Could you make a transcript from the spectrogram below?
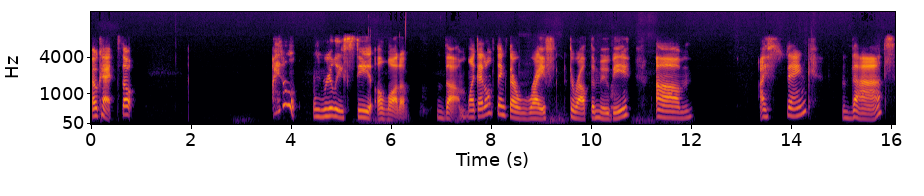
Okay, so I don't really see a lot of them. Like I don't think they're rife throughout the movie. Um I think that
